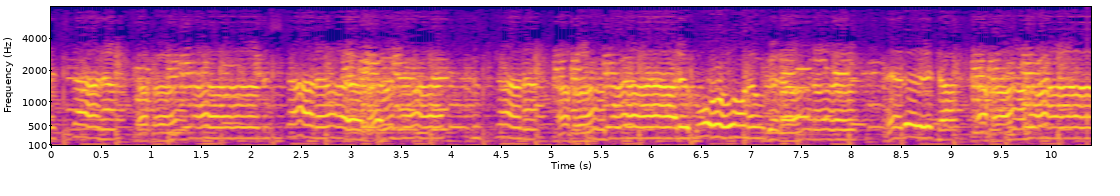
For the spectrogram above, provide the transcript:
ምስጋና ምስጋና ምስጋና ለሆነው ገናና እልልታ። እልልታ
